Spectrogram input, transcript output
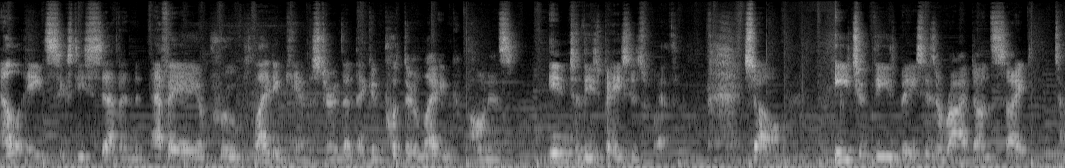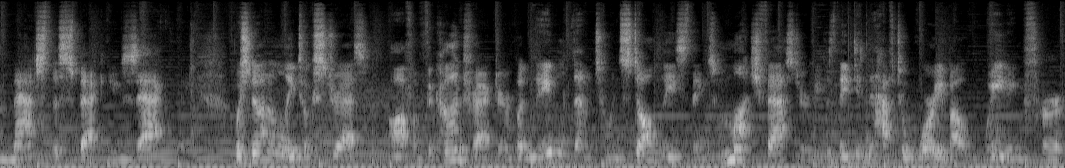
L867 FAA approved lighting canister that they could put their lighting components into these bases with. So each of these bases arrived on site to match the spec exactly which not only took stress off of the contractor, but enabled them to install these things much faster because they didn't have to worry about waiting for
